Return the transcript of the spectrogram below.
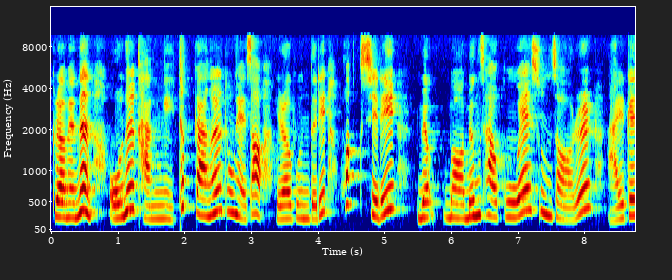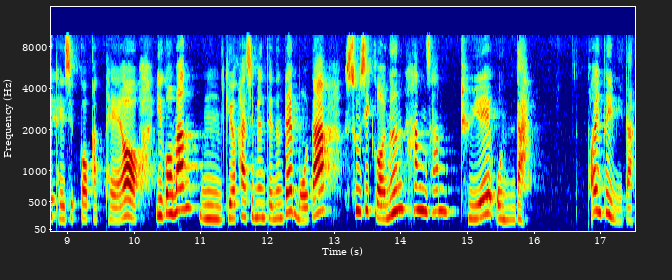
그러면은 오늘 강의 특강을 통해서 여러분들이 확실히 명, 뭐, 명사구의 순서를 알게 되실 것 같아요. 이것만 음, 기억하시면 되는데 뭐다? 수식어는 항상 뒤에 온다. 포인트입니다.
